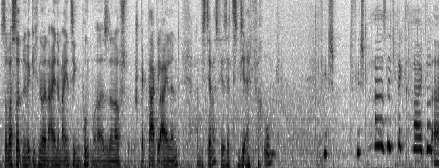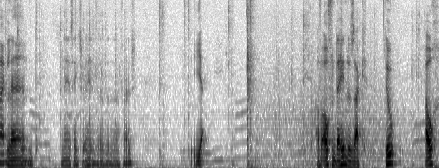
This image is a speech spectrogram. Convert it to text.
Sowas sollten wir wirklich nur an einem einzigen Punkt machen, also dann auf Spektakel Island. Aber wisst ihr was? Wir setzen die einfach um. Viel, viel Spaß in Spektakel Island. Ne, Sanctuary Hills, das ist falsch. Ja. Auf Auf und Dahin, du Sack. Du. Auch.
